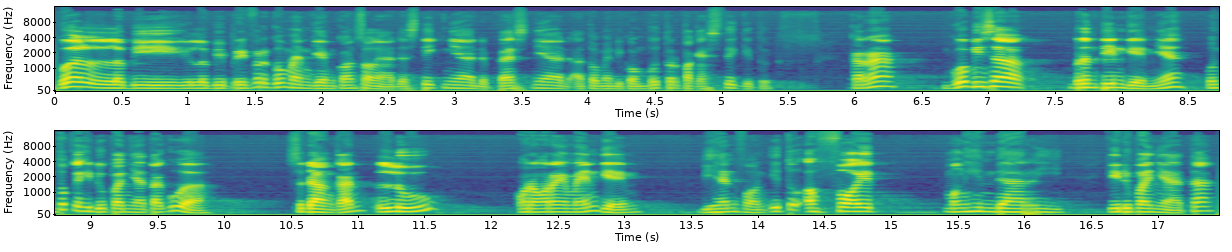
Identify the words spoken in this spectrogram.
Gue lebih lebih prefer gue main game konsol yang ada sticknya, ada PS-nya, atau main di komputer pakai stick gitu. Karena gue bisa berhentiin gamenya untuk kehidupan nyata gua. Sedangkan lu orang-orang yang main game di handphone itu avoid menghindari kehidupan nyata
